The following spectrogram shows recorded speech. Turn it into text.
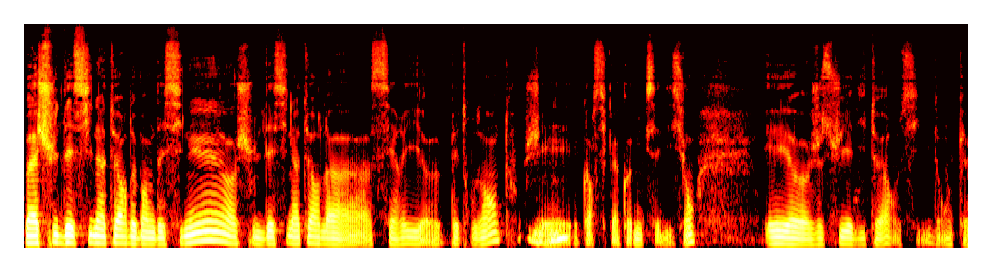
Bah, je suis dessinateur de bande dessinée. Je suis le dessinateur de la série Pétrousante chez Corsica Comics Édition. Et euh, je suis éditeur aussi, donc euh,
